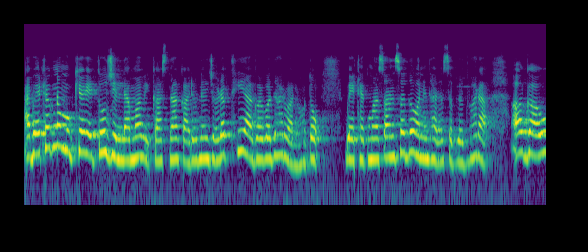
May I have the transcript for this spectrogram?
આ બેઠકનો મુખ્ય હેતુ જિલ્લામાં વિકાસના કાર્યોને ઝડપથી આગળ વધારવાનો હતો. બેઠકમાં સાંસદો અને ધારાસભ્યો દ્વારા અગાઉ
